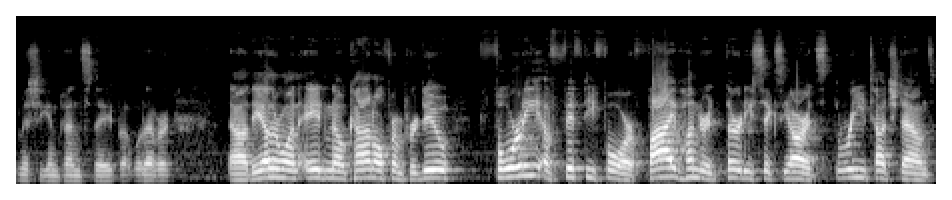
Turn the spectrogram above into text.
Michigan Penn State, but whatever. Uh, the other one, Aidan O'Connell from Purdue, 40 of 54, 536 yards, three touchdowns.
